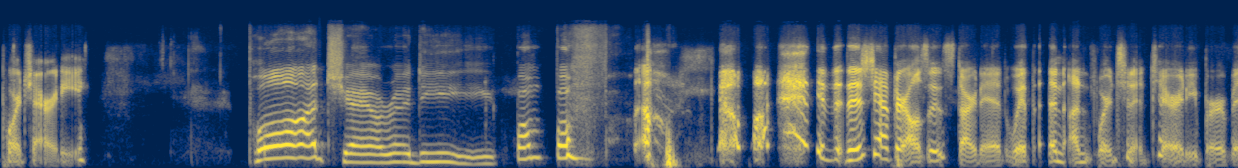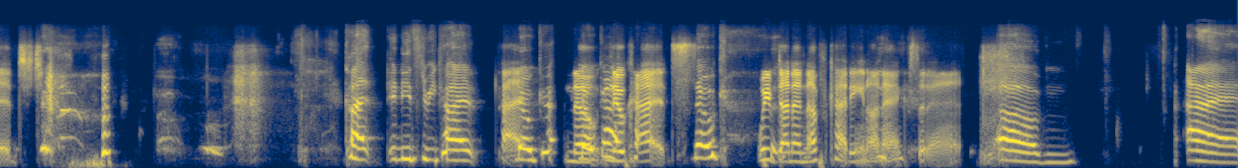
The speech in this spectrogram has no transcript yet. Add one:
poor charity poor charity bum, bum. Oh, no. This chapter also started with an unfortunate charity Burbage. cut it needs to be cut Cut. no cut no, cut. no cuts. no cut. We've done enough cutting on accident. um uh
